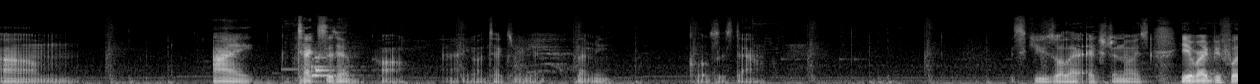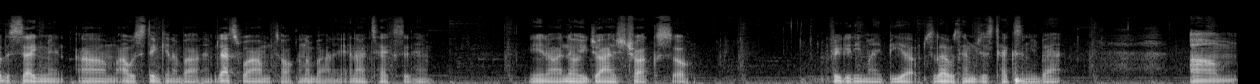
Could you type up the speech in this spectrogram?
um, I texted him. Oh, you gonna text me again? Let me close this down. Excuse all that extra noise. Yeah, right before the segment, um, I was thinking about him. That's why I'm talking about it. And I texted him. You know, I know he drives trucks, so figured he might be up. So that was him just texting me back. Um,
